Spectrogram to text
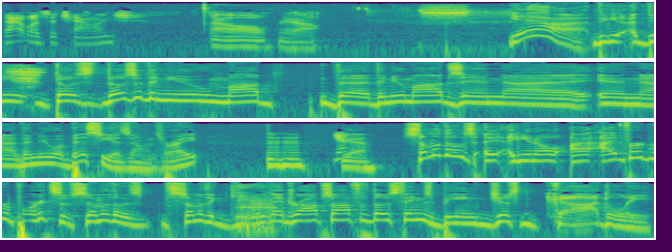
That was a challenge. Oh, yeah. Yeah, the uh, the those those are the new mob the the new mobs in uh, in uh, the new Abyssea zones, right? Yeah. Yeah. Some of those, uh, you know, I, I've heard reports of some of those, some of the gear that drops off of those things being just godly.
